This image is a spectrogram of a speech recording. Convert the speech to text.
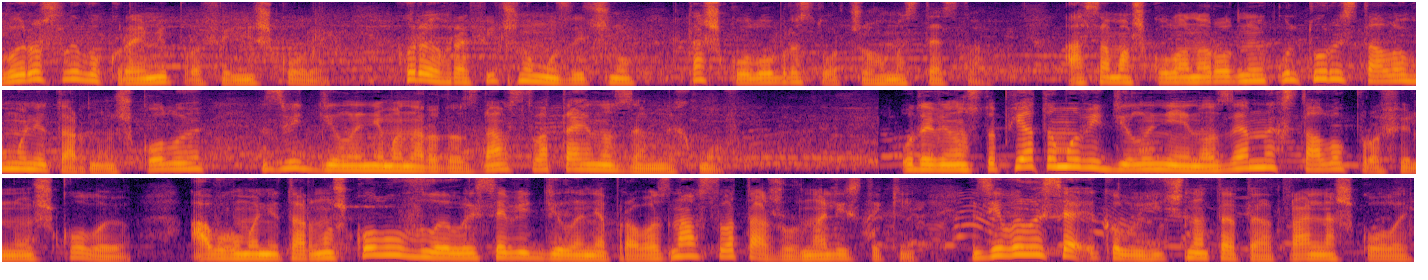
виросли в окремі профільні школи хореографічну, музичну та школу образотворчого мистецтва. А сама школа народної культури стала гуманітарною школою з відділеннями народознавства та іноземних мов. У 95-му відділення іноземних стало профільною школою, а в гуманітарну школу влилися відділення правознавства та журналістики. З'явилися екологічна та театральна школи,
